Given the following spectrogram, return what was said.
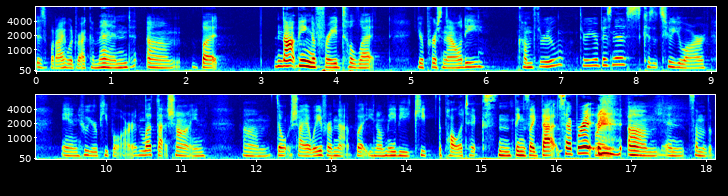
is what I would recommend. Um, but not being afraid to let your personality come through through your business because it's who you are and who your people are, and let that shine. Um, don't shy away from that, but you know maybe keep the politics and things like that separate, Right. um, and some of the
